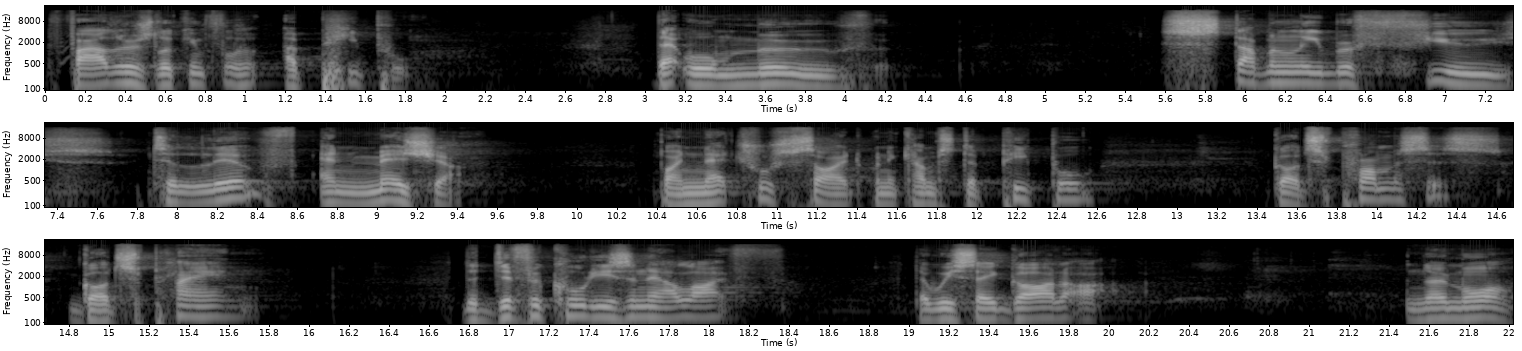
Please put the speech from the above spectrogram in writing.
Father is looking for a people that will move, stubbornly refuse to live and measure by natural sight when it comes to people, God's promises, God's plan, the difficulties in our life, that we say, God, I, no more.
